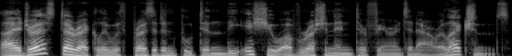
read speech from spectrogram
I addressed directly with President Putin the issue of Russian interference in our elections.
